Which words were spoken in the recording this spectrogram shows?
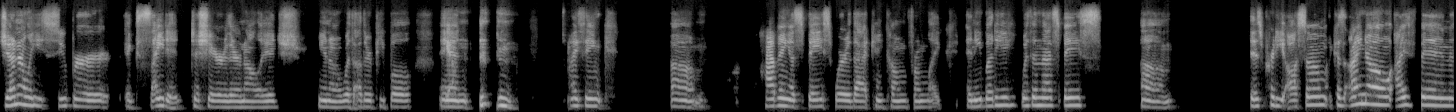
generally super excited to share their knowledge, you know, with other people. And yeah. I think um, having a space where that can come from like anybody within that space um, is pretty awesome because I know I've been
